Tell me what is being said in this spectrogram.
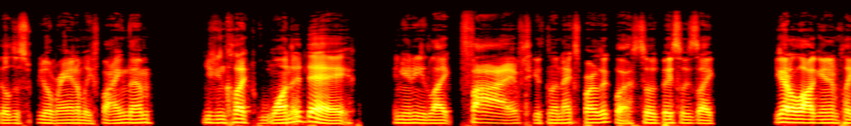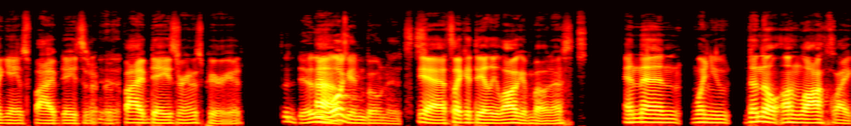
they'll just you'll randomly find them. You can collect one a day, and you need like five to get to the next part of the quest. So it basically is like you got to log in and play games five days in, or Yeah. five days during this period. It's a daily Uh, login bonus. Yeah, it's like a daily login bonus. And then when you then they'll unlock like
